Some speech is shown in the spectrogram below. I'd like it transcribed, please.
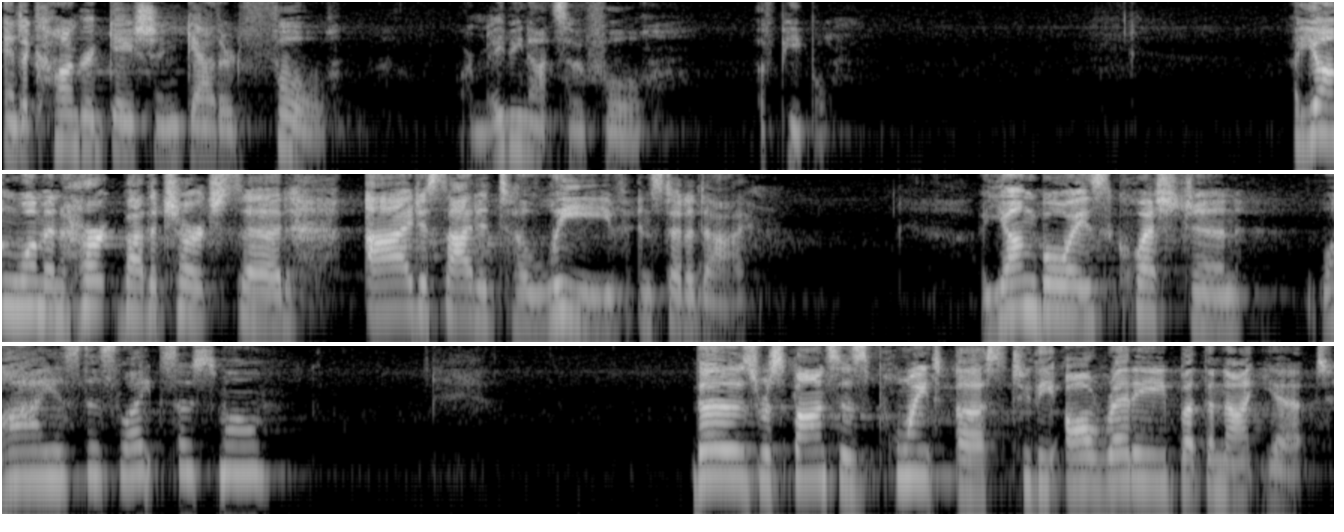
and a congregation gathered full, or maybe not so full, of people. A young woman hurt by the church said, I decided to leave instead of die. A young boy's question, why is this light so small? Those responses point us to the already but the not yet.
